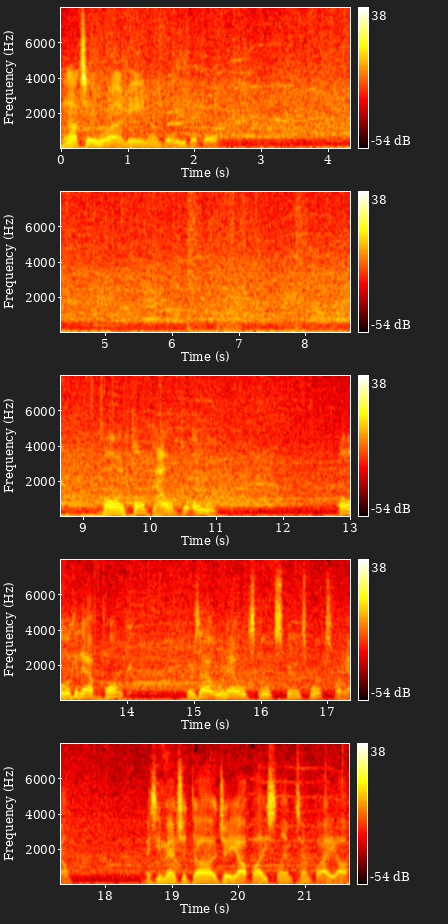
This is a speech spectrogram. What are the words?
and I'll tell you what, I mean, unbelievable. Oh, and Funk now. Go, oh. Oh, look at that Funk. There's that where that old school experience works for him. As he managed to dodge a uh, body slam attempt by uh,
